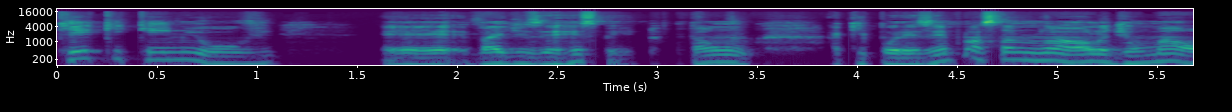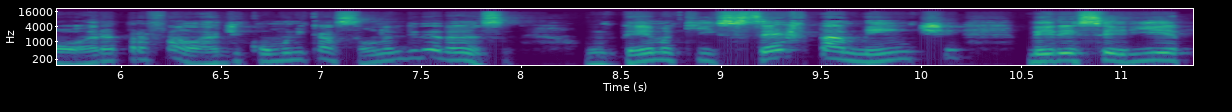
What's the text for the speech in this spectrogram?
que, que quem me ouve é, vai dizer respeito. Então, aqui, por exemplo, nós estamos numa aula de uma hora para falar de comunicação na liderança. Um tema que certamente mereceria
